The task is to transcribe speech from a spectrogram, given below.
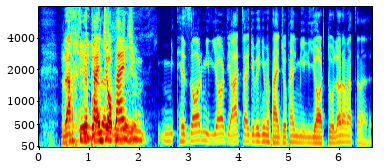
رفتی به 55 هزار میلیارد یا حتی اگه بگیم 55 میلیارد دلار هم حتی نداره.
